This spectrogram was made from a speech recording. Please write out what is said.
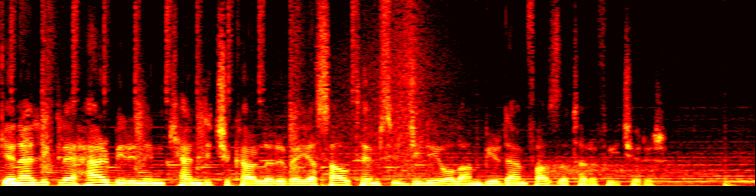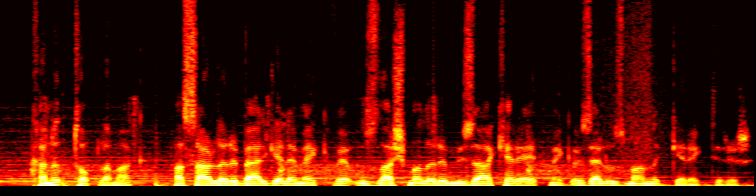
Genellikle her birinin kendi çıkarları ve yasal temsilciliği olan birden fazla tarafı içerir. Kanıt toplamak, hasarları belgelemek ve uzlaşmaları müzakere etmek özel uzmanlık gerektirir.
